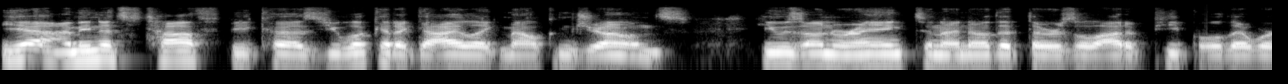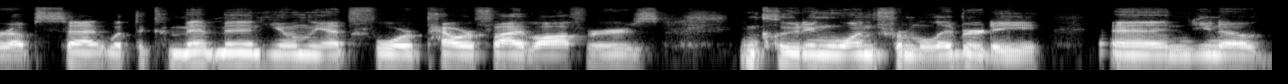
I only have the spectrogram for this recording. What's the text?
Yeah, I mean, it's tough because you look at a guy like Malcolm Jones. He was unranked, and I know that there was a lot of people that were upset with the commitment. He only had four Power Five offers, including one from Liberty. And, you know,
